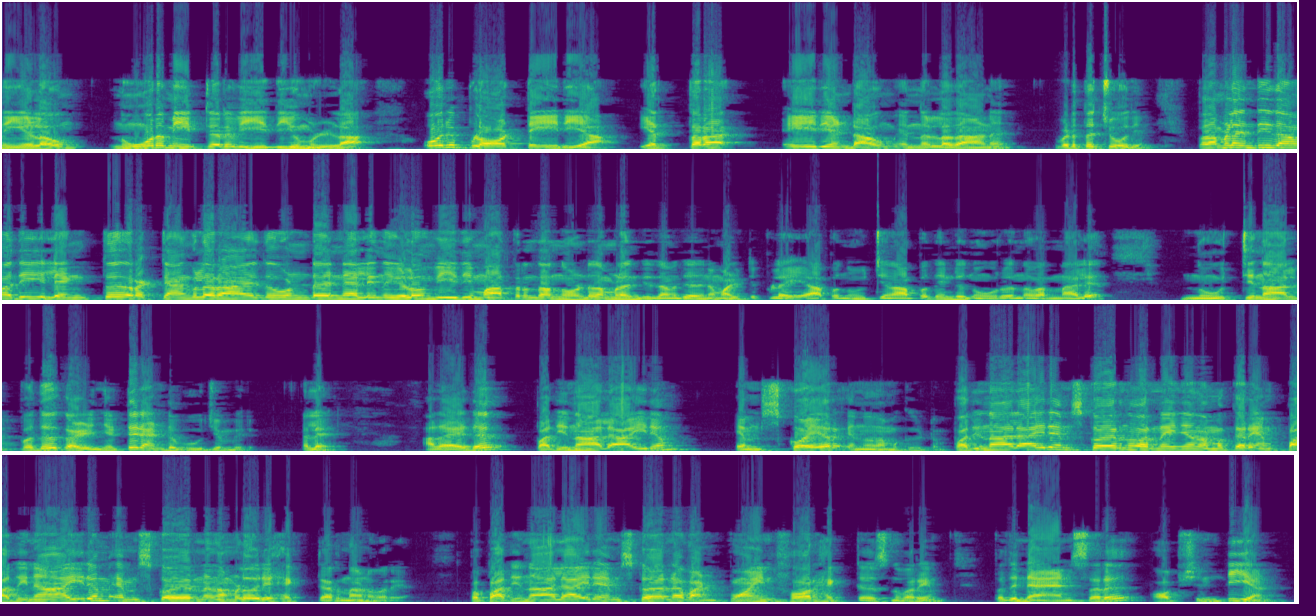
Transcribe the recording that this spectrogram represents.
നീളവും നൂറ് മീറ്റർ വീതിയുമുള്ള ഒരു പ്ലോട്ട് ഏരിയ എത്ര ഏരിയ ഉണ്ടാവും എന്നുള്ളതാണ് ഇവിടുത്തെ ചോദ്യം. അപ്പൊ നമ്മൾ എന്ത് ചെയ്താൽ മതി? ലെങ്ത് റെക്ടാങ്കുലർ ആയതുകൊണ്ട് തന്നെ അല്ലെങ്കിൽ നീളവും വീതിയും മാത്രം തന്നുകൊണ്ട് നമ്മൾ എന്ത് ചെയ്താൽ മതി? അതിനെ മൾട്ടിപ്ലൈ ചെയ്യുക. അപ്പൊ നൂറ്റി നാൽപ്പത് ഇന്റു നൂറ് എന്ന് പറഞ്ഞാൽ നൂറ്റി നാൽപ്പത് കഴിഞ്ഞിട്ട് രണ്ട് പൂജ്യം വരും. അല്ലെ? അതായത് പതിനാലായിരം എം സ്ക്വയർ എന്ന് നമുക്ക് കിട്ടും. പതിനാലായിരം എം സ്ക്വയർ എന്ന് പറഞ്ഞു കഴിഞ്ഞാൽ നമുക്കറിയാം പതിനായിരം എം സ്ക്വയറിന് നമ്മൾ ഒരു ഹെക്ടർ എന്നാണ് പറയാം. അപ്പൊ പതിനാലായിരം എം സ്ക്വയറിന് വൺ പോയിന്റ് ഫോർ ഹെക്ടേഴ്സ് എന്ന് പറയും. അപ്പൊ ഇതിന്റെ ആൻസർ ഓപ്ഷൻ ഡി ആണ്.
